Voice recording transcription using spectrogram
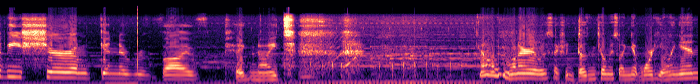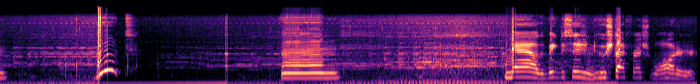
to be sure, I'm gonna revive Pignite. you know, one area this actually doesn't kill me so I can get more healing in. Woot! Um... Now, the big decision. Who should I fresh water?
